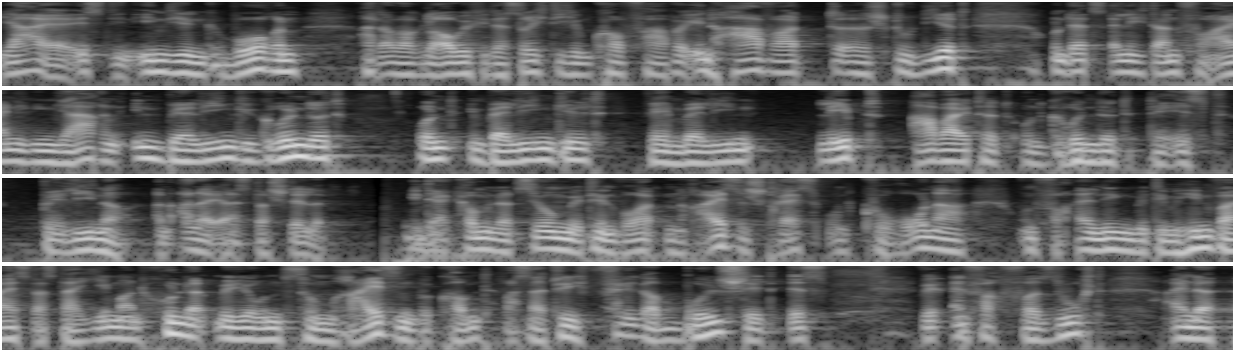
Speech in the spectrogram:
Ja, er ist in Indien geboren, hat aber, glaube ich, wenn ich das richtig im Kopf habe, in Harvard äh, studiert und letztendlich dann vor einigen Jahren in Berlin gegründet. Und in Berlin gilt, wer in Berlin lebt, arbeitet und gründet, der ist Berliner an allererster Stelle. In der Kombination mit den Worten Reisestress und Corona und vor allen Dingen mit dem Hinweis, dass da jemand 100 Millionen zum Reisen bekommt, was natürlich völliger Bullshit ist, wird einfach versucht, eine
